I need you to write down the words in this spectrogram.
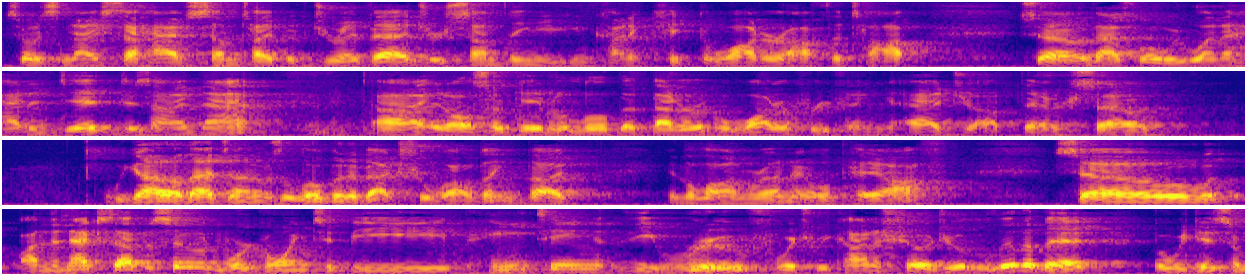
So it's nice to have some type of drip edge or something you can kind of kick the water off the top. So that's what we went ahead and did, design that. Uh, it also gave it a little bit better of a waterproofing edge up there. So we got all that done. It was a little bit of extra welding, but in the long run, it will pay off. So on the next episode, we're going to be painting the roof, which we kind of showed you a little bit, but we did some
